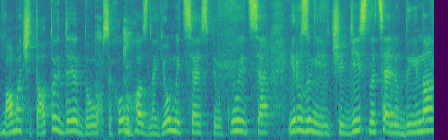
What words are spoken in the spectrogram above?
мама чи тато йде до психолога, знайомиться, спілкується і розуміє, чи дійсно ця людина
